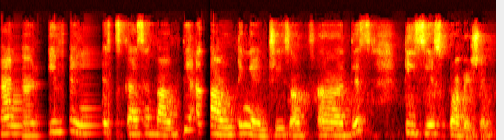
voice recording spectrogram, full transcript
manner, we will discuss about the accounting entries of uh, this TCS provision.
